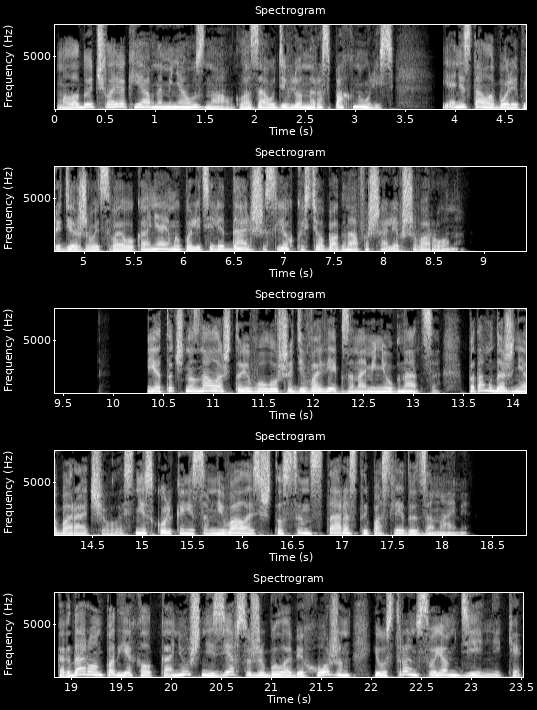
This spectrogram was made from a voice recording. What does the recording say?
Молодой человек явно меня узнал, глаза удивленно распахнулись. Я не стала более придерживать своего коня, и мы полетели дальше, с легкостью обогнав ошалевшего Рона. Я точно знала, что его лошади вовек за нами не угнаться, потому даже не оборачивалась, нисколько не сомневалась, что сын старосты последует за нами. Когда Рон подъехал к конюшне, Зевс уже был обихожен и устроен в своем деннике,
